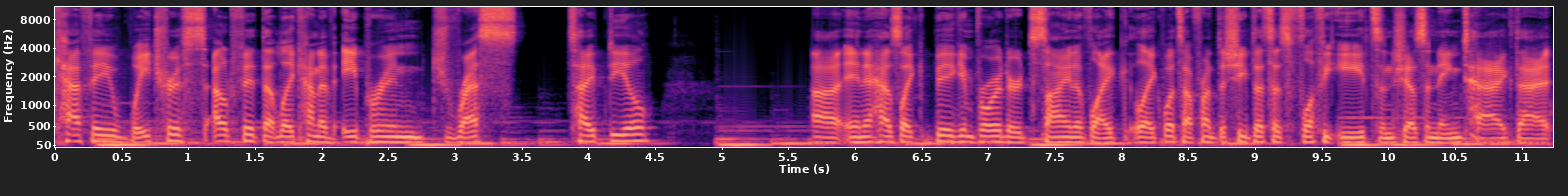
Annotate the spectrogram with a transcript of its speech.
cafe waitress outfit, that like kind of apron dress type deal. Uh, and it has like big embroidered sign of like like what's out front the sheep that says Fluffy Eats, and she has a name tag that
